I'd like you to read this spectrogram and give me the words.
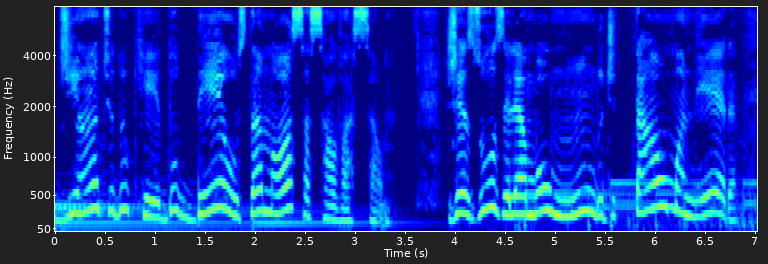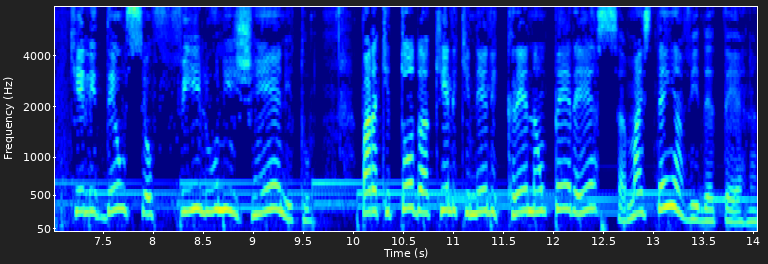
diante do que? Do Deus da nossa salvação. Jesus, ele amou o mundo de tal maneira que ele deu o seu filho unigênito para que todo aquele que nele crê não pereça, mas tenha vida eterna.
